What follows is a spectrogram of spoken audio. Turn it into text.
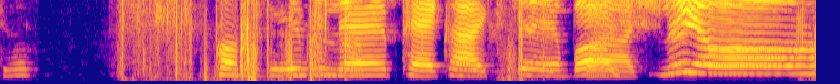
Gel. Pandemiyle PKX başlıyor.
